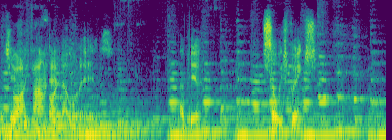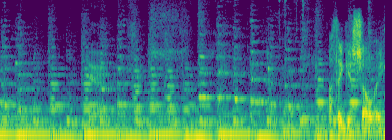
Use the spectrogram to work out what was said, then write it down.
Let's see Oh, if I we can find it. out what it is. Have you? Salty Springs. I think it's salty.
